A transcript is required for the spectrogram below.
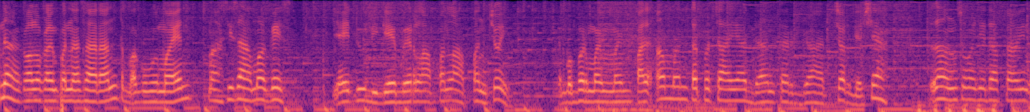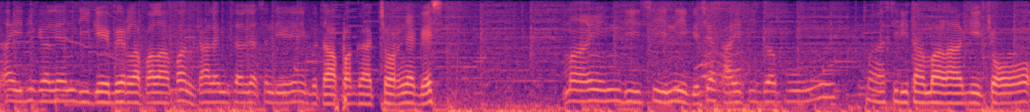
Nah kalau kalian penasaran tempat aku bermain masih sama guys. Yaitu di GBR 88 coy. Tempat bermain-main paling aman terpercaya dan tergacor guys ya. Langsung aja daftarin ID kalian di GBR 88 kalian bisa lihat sendiri betapa gacornya guys main di sini. Guys ya kali 30 masih ditambah lagi cok.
